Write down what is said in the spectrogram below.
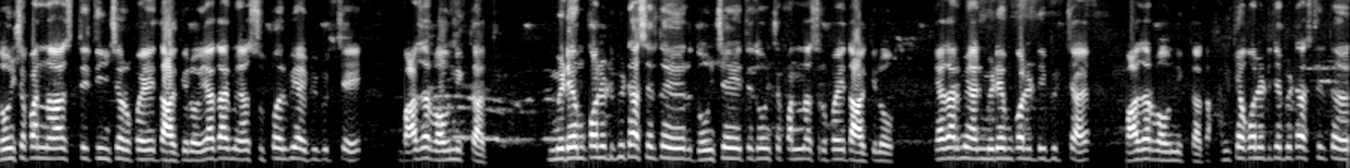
दोनशे पन्नास ते तीनशे रुपये दहा किलो. या दरम्यान सुपर बी आय पी बीटचे बाजारभाव निघतात. मिडियम क्वालिटी बीट असेल तर दोनशे ते दोनशे पन्नास रुपये दहा किलो. या दरम्यान मिडियम क्वालिटी बीटच्या बाजारभाव निघतात. हलक्या क्वालिटीचे बीट असतील तर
